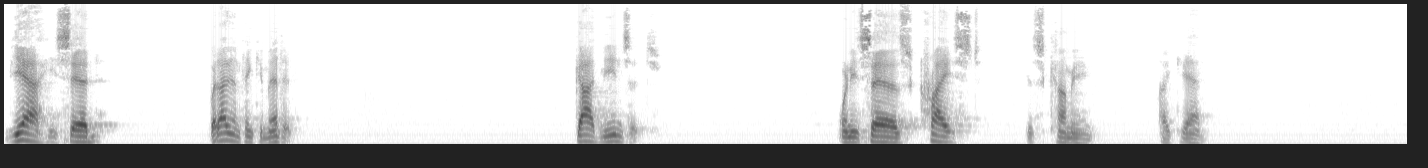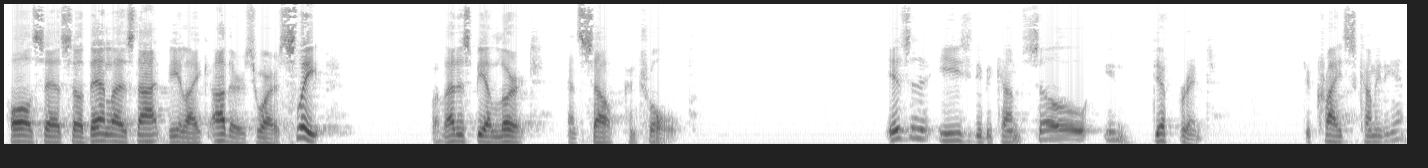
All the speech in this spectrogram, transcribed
Yeah, he said, but I didn't think you meant it. God means it. When he says Christ is coming again. Paul says, so then let us not be like others who are asleep, but let us be alert and self-controlled. Isn't it easy to become so indifferent to Christ's coming again?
